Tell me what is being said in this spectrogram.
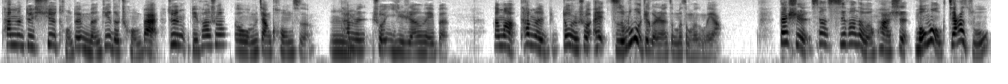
他们对血统、对门第的崇拜，就是比方说，呃，我们讲孔子，嗯，他们说以人为本，那么他们都是说，哎，子路这个人怎么怎么怎么样。但是像西方的文化是某某家族，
